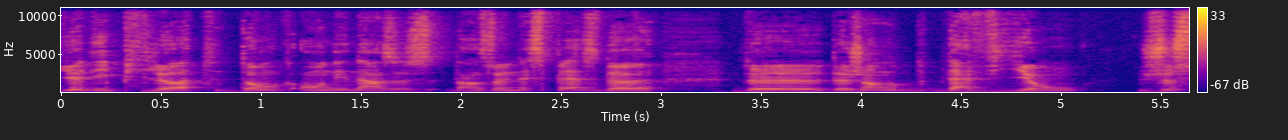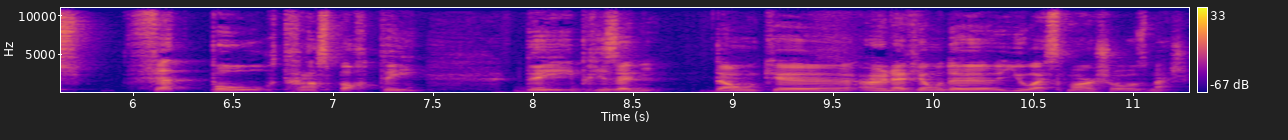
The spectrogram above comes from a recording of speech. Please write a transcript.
Il y a des pilotes. Donc, on est dans, un- dans une espèce de, de, de genre d'avion juste fait pour transporter des prisonniers. Donc, euh, un avion de US Marshals, machin.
